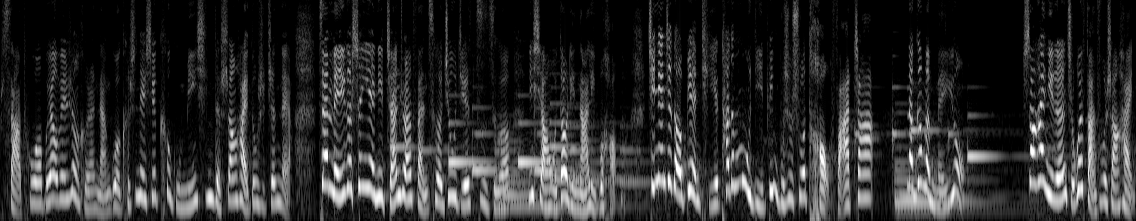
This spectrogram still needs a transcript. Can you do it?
洒脱，不要为任何人难过。可是那些刻骨铭心的伤害都是真的呀。在每一个深夜，你辗转反侧、纠结自责，你想我到底哪里不好呢？今天这道辩题，它的目的并不是说讨伐渣，那根本没用。伤害你的人只会反复伤害你，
